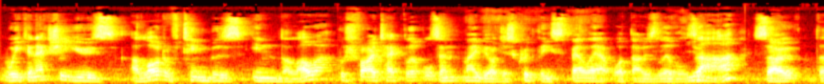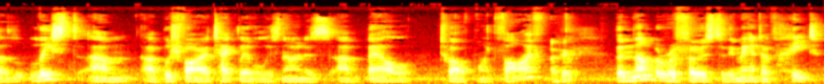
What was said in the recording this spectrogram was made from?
we can actually use a lot of timbers in the lower bushfire attack levels, and maybe I'll just quickly spell out what those levels are. So, the least um, uh, bushfire attack level is known as uh, BAL 12.5. Okay. The number refers to the amount of heat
